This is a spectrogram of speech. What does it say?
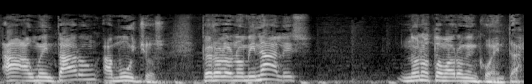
Ah, aumentaron a muchos, pero los nominales no nos tomaron en cuenta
